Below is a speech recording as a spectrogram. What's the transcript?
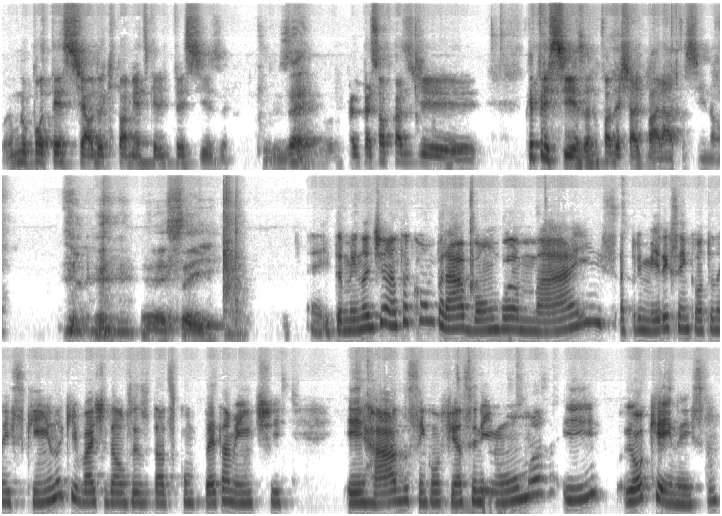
no potencial do equipamento que ele precisa. Pois é. É só por causa de. Porque precisa, não pode deixar de barato assim, não. É isso aí. É, e também não adianta comprar a bomba mais a primeira que você encontra na esquina, que vai te dar uns resultados completamente errados, sem confiança nenhuma, e, e ok, né? Isso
